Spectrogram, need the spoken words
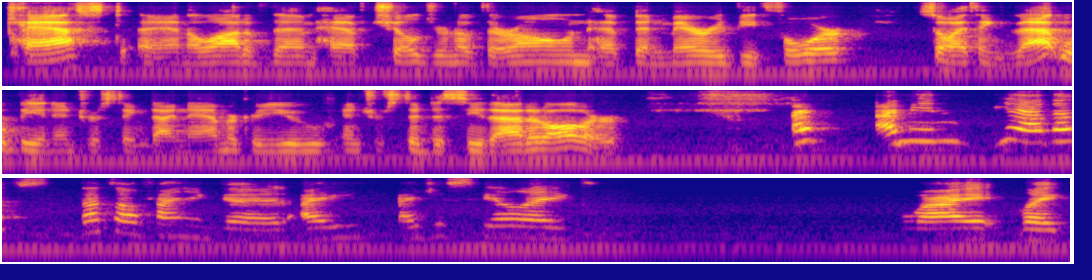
cast, and a lot of them have children of their own, have been married before. So I think that will be an interesting dynamic. Are you interested to see that at all, or? I mean, yeah, that's that's all fine and good. I I just feel like why like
